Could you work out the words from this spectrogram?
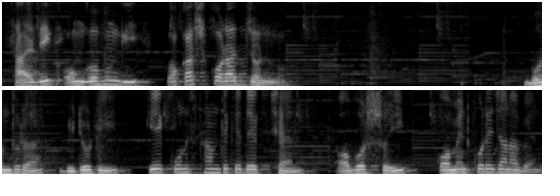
শারীরিক অঙ্গভঙ্গি প্রকাশ করার জন্য। বন্ধুরা ভিডিওটি কে কোন স্থান থেকে দেখছেন অবশ্যই কমেন্ট করে জানাবেন।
